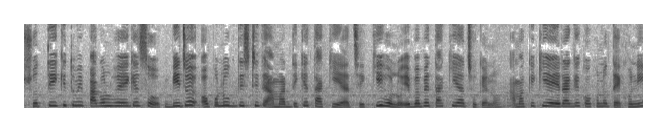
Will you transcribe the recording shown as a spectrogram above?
সত্যিই কি তুমি পাগল হয়ে গেছো? বিজয়, অপলক দৃষ্টিতে আমার দিকে তাকিয়ে আছে। কি হলো? এভাবে তাকিয়ে আছো কেন? আমাকে কি এর আগে কখনো দেখনি?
